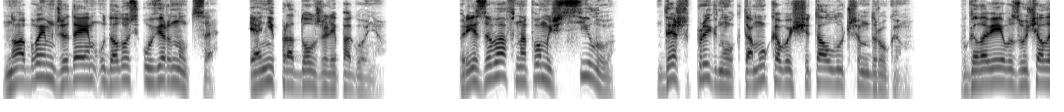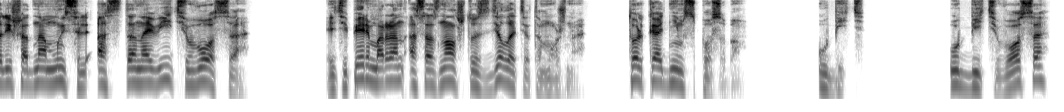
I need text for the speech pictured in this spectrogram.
но обоим джедаям удалось увернуться, и они продолжили погоню. Призывав на помощь силу, Дэш прыгнул к тому, кого считал лучшим другом. В голове его звучала лишь одна мысль — остановить Воса. И теперь Маран осознал, что сделать это можно только одним способом — убить. Убить Воса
